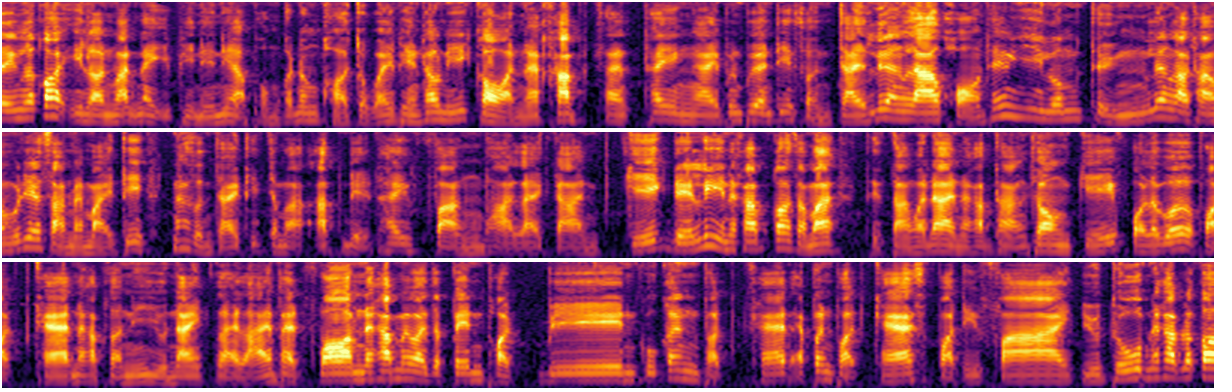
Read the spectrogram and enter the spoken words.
ลิงแล้วก็อีลอนมัสในอีพีนี้เนี่ยผมก็ต้องขอจบไว้เพียงเท่านี้ก่อนนะครับถ้ายังไงเพื่อนๆที่สนใจเรื่องราวของเทคโนโลยีรวมถึงเรื่องราวทางวิทยาศาสตร์ใหม่ๆ ที่น่าสนใจที่จะมาอัปเดตให้ฟังผ่านรายการ Geek Daily นะครับก็สามารถติดตามกันได้นะครับทางช่อง Geek Forever Podcast นะครับตอนนี้อยู่ในหลาย ๆ แพลตฟอร์มนะครับไม่ว่าจะเป็น Podbean Google Podcast Apple Podcast Spotify YouTube นะครับแล้วก็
